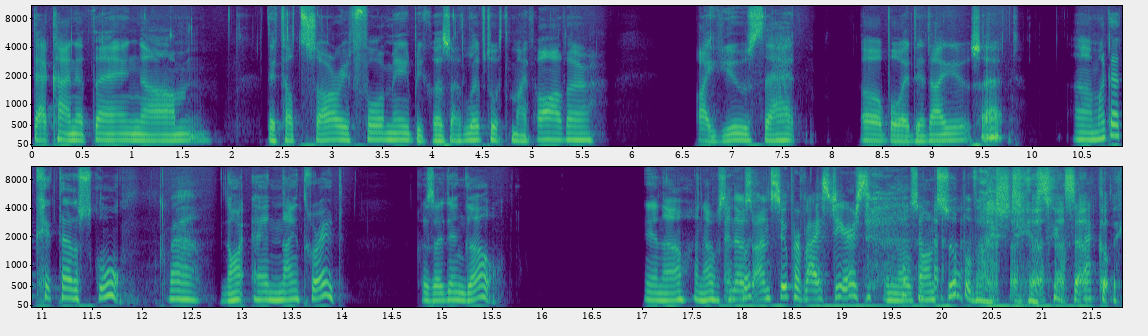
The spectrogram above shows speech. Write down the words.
that kind of thing. Um, they felt sorry for me because I lived with my father. I used that. Oh boy, did I use that. Um, I got kicked out of school Wow. not in ninth grade because I didn't go. You know, and I was And like, those "What?" unsupervised years. in those unsupervised years, exactly.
